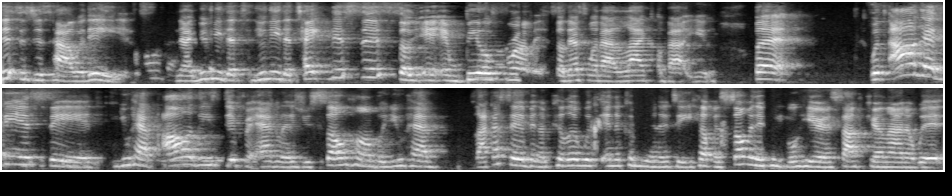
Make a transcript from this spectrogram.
this is just how it is. Now you need to you need to take this sis so and, and build from it. So that's what I like about you. But with all that being said, you have all these different accolades. You're so humble. You have, like I said, been a pillar within the community, helping so many people here in South Carolina with,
